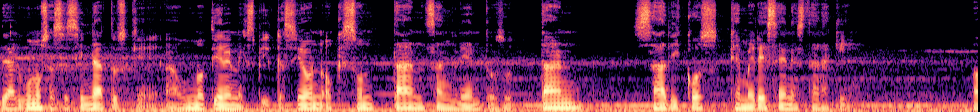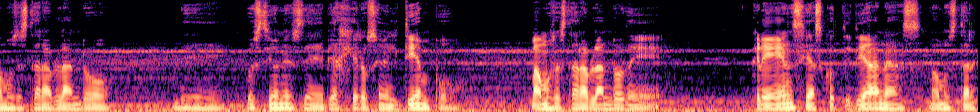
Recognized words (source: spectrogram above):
de algunos asesinatos que aún no tienen explicación o que son tan sangrientos o tan sádicos que merecen estar aquí. Vamos a estar hablando de cuestiones de viajeros en el tiempo. Vamos a estar hablando de creencias cotidianas. Vamos a estar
